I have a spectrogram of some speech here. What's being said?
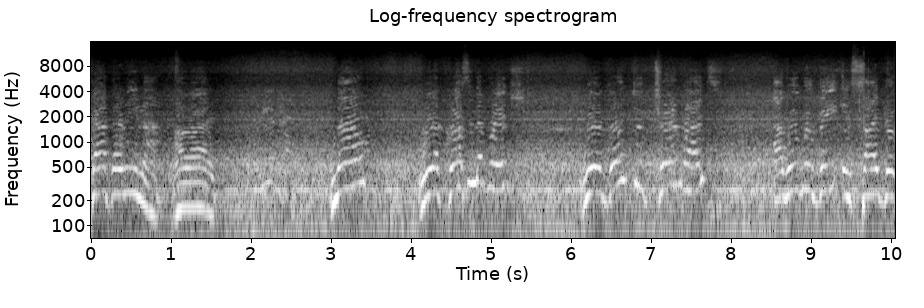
Katharina. All right. Now we are crossing the bridge. We are going to turn right, and we will be inside the.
